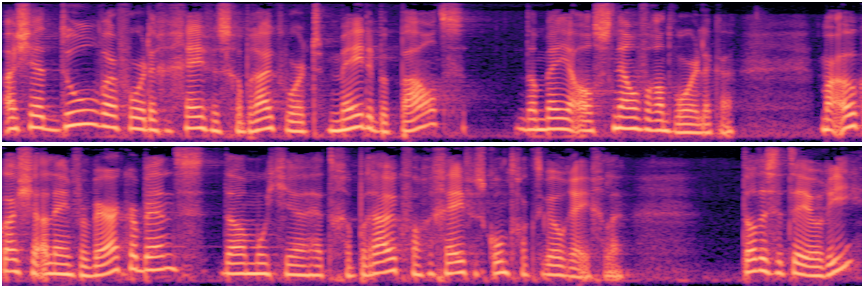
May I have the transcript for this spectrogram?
Als je het doel waarvoor de gegevens gebruikt wordt mede bepaalt, dan ben je al snel verantwoordelijke. Maar ook als je alleen verwerker bent, dan moet je het gebruik van gegevens contractueel regelen. Dat is de theorie,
